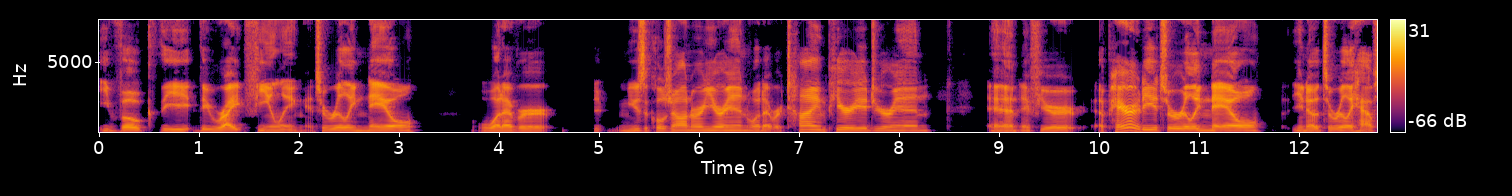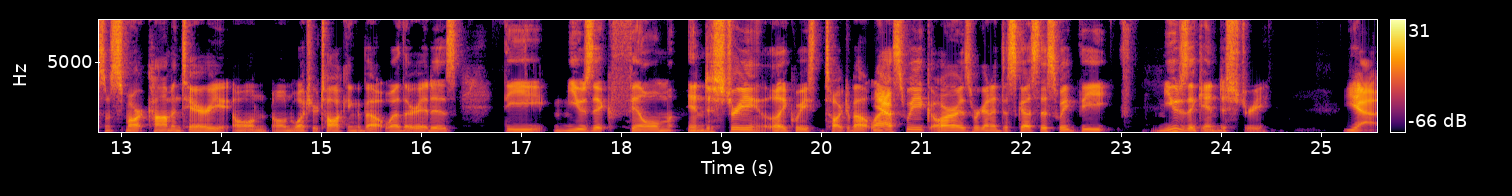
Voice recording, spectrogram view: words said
evoke the the right feeling to really nail whatever musical genre you're in, whatever time period you're in. And if you're a parody to really nail, you know, to really have some smart commentary on on what you're talking about, whether it is the music film industry like we talked about Yeah. last week or as we're going to discuss this week the music industry. Yeah,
